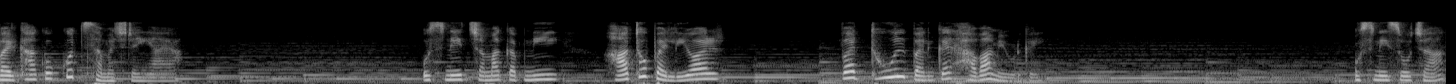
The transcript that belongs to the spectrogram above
बरखा को कुछ समझ नहीं आया। उसने चमक अपनी हाथों पर ली और वह धूल बनकर हवा में उड़ गई। उसने सोचा,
